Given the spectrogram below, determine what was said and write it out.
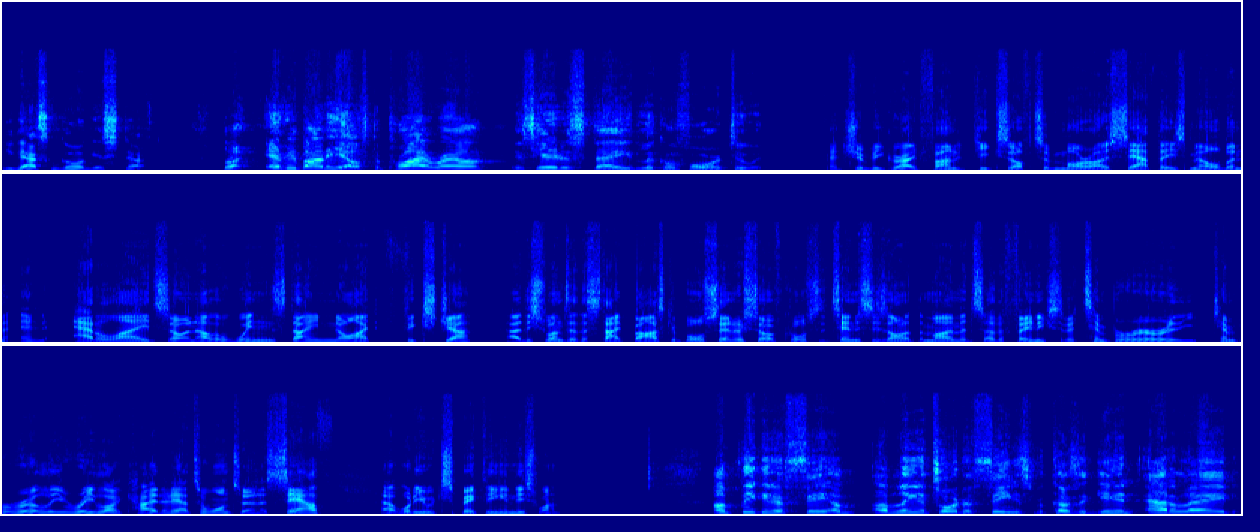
You guys can go and get stuffed. But everybody else, the Pride round is here to stay. Looking forward to it. It should be great fun. It kicks off tomorrow, Southeast Melbourne and Adelaide. So another Wednesday night fixture. Uh, this one's at the State Basketball Centre. So of course the tennis is on at the moment. So the Phoenix have temporarily temporarily relocated out to Wantirna South. Uh, what are you expecting in this one? I'm thinking of Phoenix. I'm, I'm leaning toward the Phoenix because again, Adelaide.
